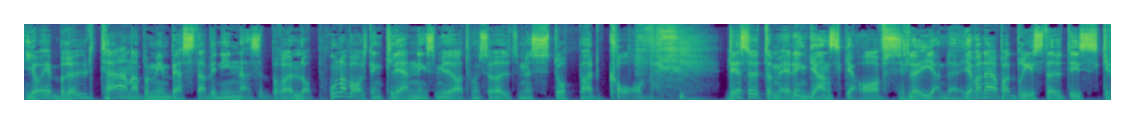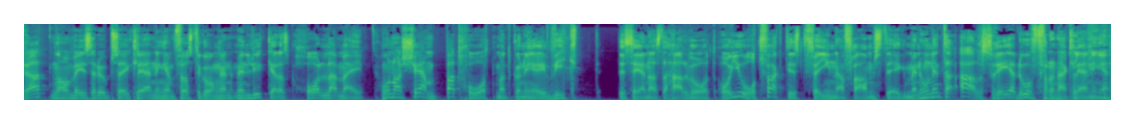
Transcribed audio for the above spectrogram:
Jag är brudtärna på min bästa väninnas bröllop. Hon har valt en klänning som gör att hon ser ut som en stoppad korv. Dessutom är den ganska avslöjande. Jag var nära på att brista ut i skratt när hon visade upp sig i klänningen första gången men lyckades hålla mig. Hon har kämpat hårt med att gå ner i vikt det senaste halvåret och gjort faktiskt fina framsteg. Men hon är inte alls redo för den här klänningen.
